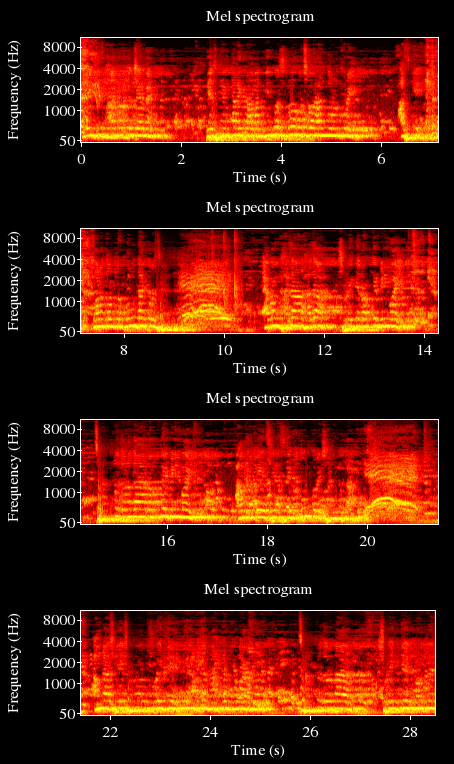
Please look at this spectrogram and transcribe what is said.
ভারপ্রাপ্ত চেয়ারম্যান দেশ নেতা তারেক বছর আন্দোলন করে আজকে গণতন্ত্র পুনরুদ্ধার করেছেন। এবং হাজার হাজার শহীদের রক্তের বিনিময়ে, ছাত্র জনতার রক্তের বিনিময়ে আমরা পেয়েছি আজকে নতুন করে স্বাধীনতা। আমরা সেই শহীদদের আমরা নামটা ক্ষমা ছাত্র জনতার শহীদদের রক্তের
